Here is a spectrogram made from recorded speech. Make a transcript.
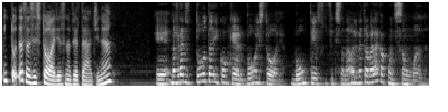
em todas as histórias, na verdade, né? É, na verdade, toda e qualquer boa história, bom texto ficcional, ele vai trabalhar com a condição humana,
